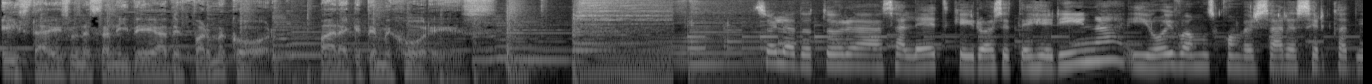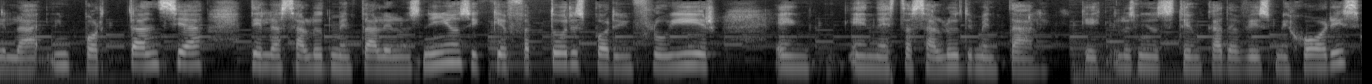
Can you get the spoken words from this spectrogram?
esta es una sana idea de Pharmacorp para que te mejores. Soy la doctora Salet Queiroz de Tejerina y hoy vamos a conversar acerca de la importancia de la salud mental en los niños y qué factores pueden influir en, en esta salud mental, que los niños estén cada vez mejores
